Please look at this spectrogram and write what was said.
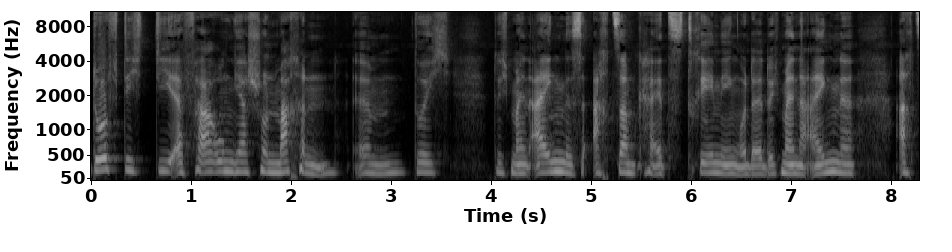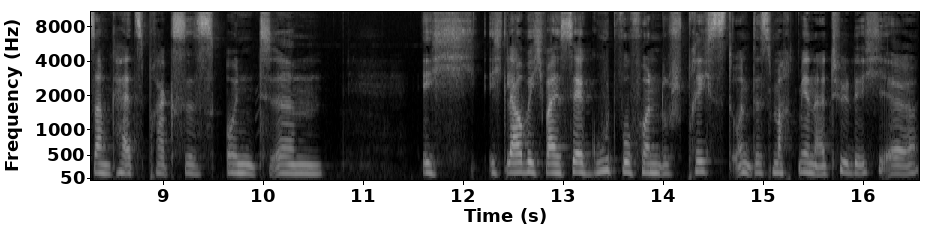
durfte ich die Erfahrung ja schon machen ähm, durch durch mein eigenes Achtsamkeitstraining oder durch meine eigene Achtsamkeitspraxis. Und ähm, ich, ich glaube, ich weiß sehr gut, wovon du sprichst. Und das macht mir natürlich äh,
